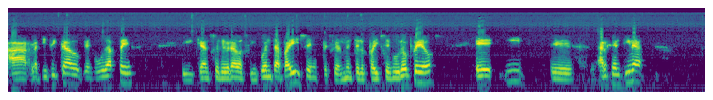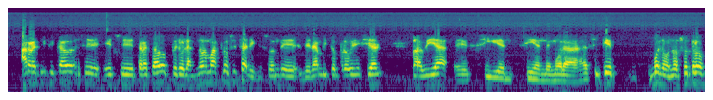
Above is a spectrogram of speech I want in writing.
ha ratificado, que es Budapest, y que han celebrado 50 países, especialmente los países europeos, eh, y eh, Argentina ha ratificado ese, ese tratado, pero las normas procesales, que son de, del ámbito provincial, todavía eh, siguen, siguen demoradas. Así que, bueno, nosotros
